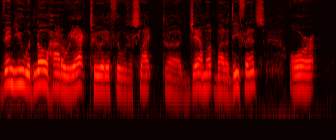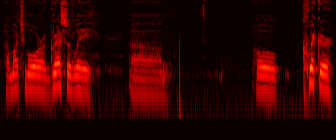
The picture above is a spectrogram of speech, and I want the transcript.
then you would know how to react to it if there was a slight uh, jam up by the defense or a much more aggressively um, oh, quicker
